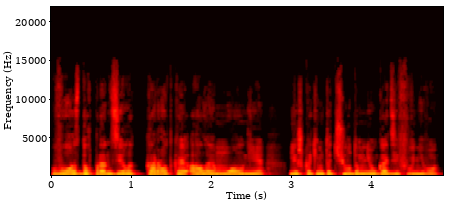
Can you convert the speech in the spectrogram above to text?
Воздух пронзила короткая алая молния, лишь каким-то чудом не угодив в него.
